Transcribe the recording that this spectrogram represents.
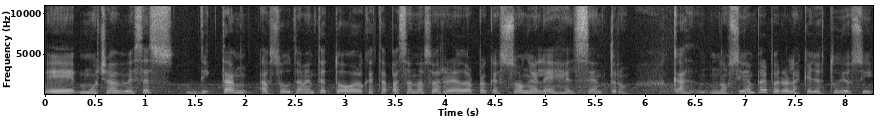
Eh, muchas veces dictan absolutamente todo lo que está pasando a su alrededor porque son el eje, el centro. No siempre, pero las que yo estudio sí.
